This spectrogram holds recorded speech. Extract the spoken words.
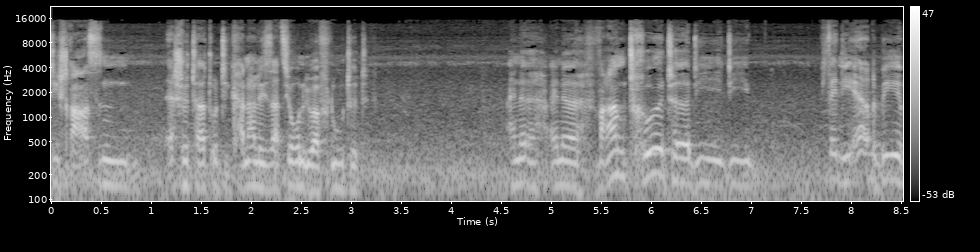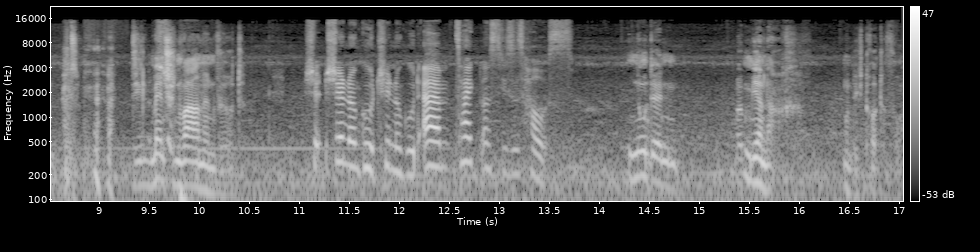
die Straßen erschüttert und die Kanalisation überflutet. Eine, eine Warntröte, die, die, wenn die Erde bebt, die Menschen warnen wird. Sch schön und gut, schön und gut. Ähm, zeigt uns dieses Haus. Nun denn, mir nach. Und ich trotte vor.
